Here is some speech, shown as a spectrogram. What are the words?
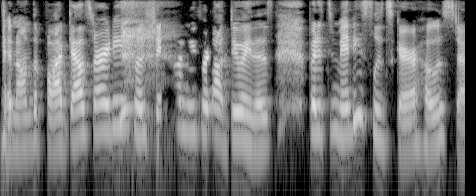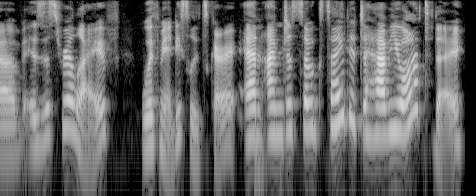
been on the podcast already. So shame on me for not doing this. But it's Mandy Slutsker, host of Is This Real Life with Mandy Slutsker. And I'm just so excited to have you on today.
